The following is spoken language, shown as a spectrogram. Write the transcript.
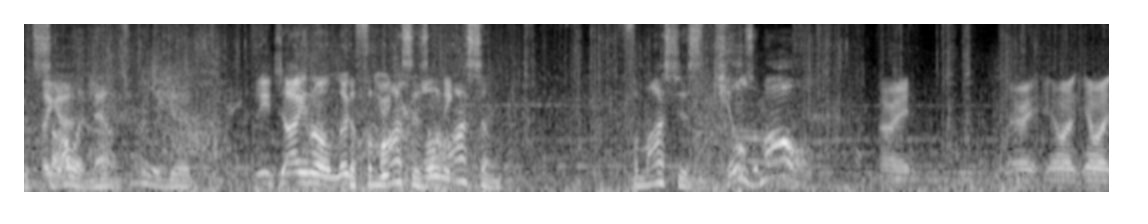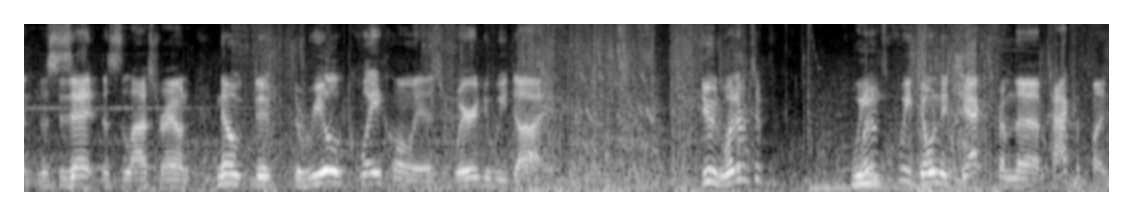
it's Like a- solid now. It's really good. What are you talking about? Look, The FAMAS is awesome. FAMAS just kills them all. All right. All right, come on, come on. This is it. This is the last round. No, the the real Quajo is where do we die? Dude, what if, if We what if we don't eject from the pack a punch?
